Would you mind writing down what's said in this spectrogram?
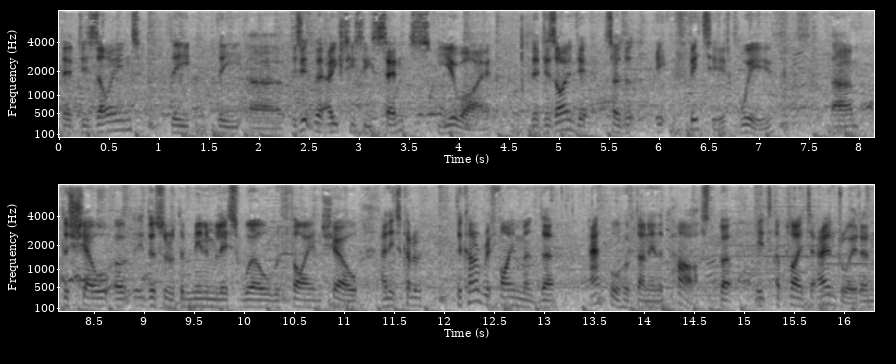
they've designed the the uh, is it the HTC Sense UI? They designed it so that it fitted with um, the shell, uh, the sort of the minimalist, well refined shell, and it's kind of the kind of refinement that Apple have done in the past, but it's applied to Android. And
